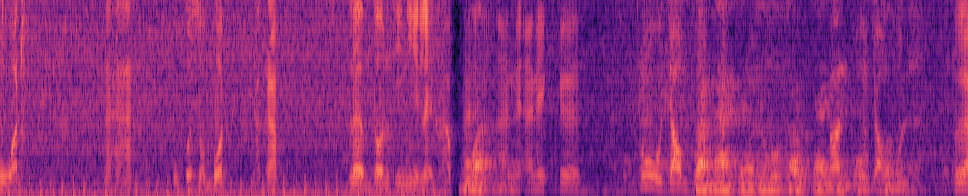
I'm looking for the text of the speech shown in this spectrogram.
บวชนะฮะอุปสมบทนะครับ เริ่มต้นที่นี่เลยครับทวดอันนี้อันนี้คือผู้จอมพก็ลน่าจะรู้เข้าใจต้กันนผู้ทุกจอมคพนลเพื่อ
